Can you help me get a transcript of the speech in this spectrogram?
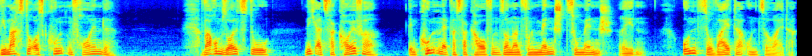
Wie machst du aus Kunden Freunde? Warum sollst du nicht als Verkäufer dem Kunden etwas verkaufen, sondern von Mensch zu Mensch reden. Und so weiter und so weiter.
